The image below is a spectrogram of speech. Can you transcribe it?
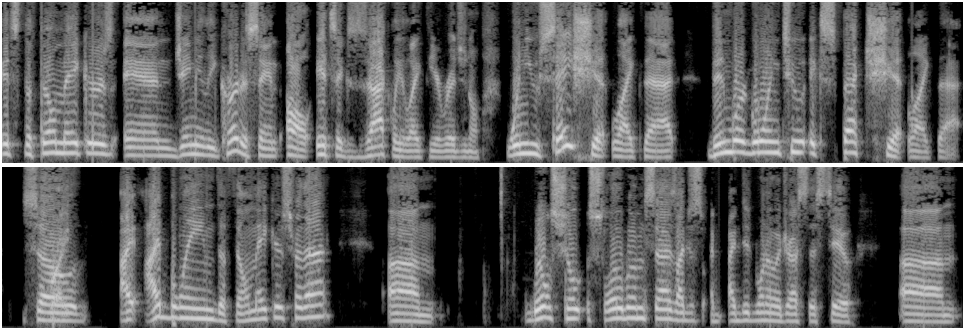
it's the filmmakers and Jamie Lee Curtis saying, "Oh, it's exactly like the original." When you say shit like that, then we're going to expect shit like that. So I I blame the filmmakers for that. Um, Will Schlobum says, I just I, I did want to address this too. Um,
